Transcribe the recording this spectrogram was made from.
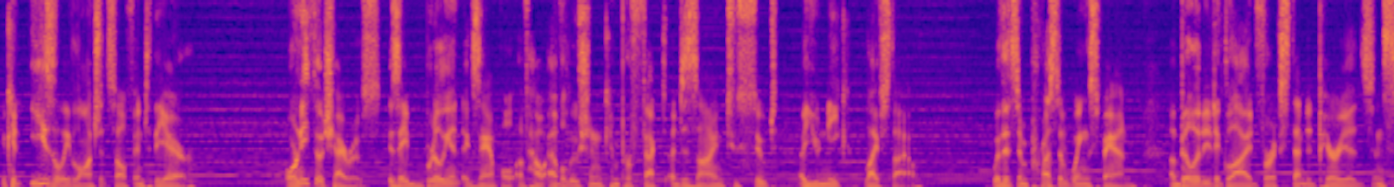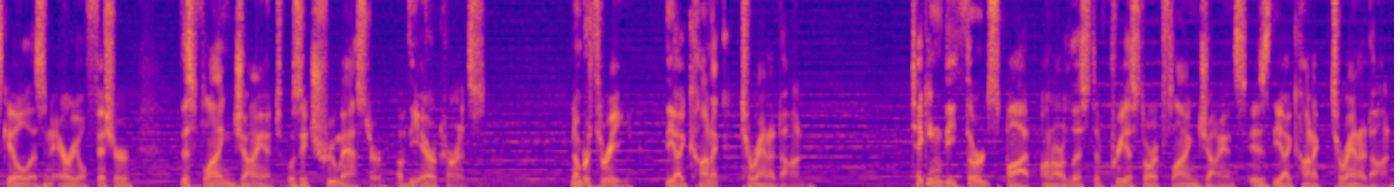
it could easily launch itself into the air. Ornithocheirus is a brilliant example of how evolution can perfect a design to suit a unique lifestyle. With its impressive wingspan, ability to glide for extended periods, and skill as an aerial fisher, this flying giant was a true master of the air currents. Number 3. The iconic Pteranodon. Taking the third spot on our list of prehistoric flying giants is the iconic Pteranodon,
